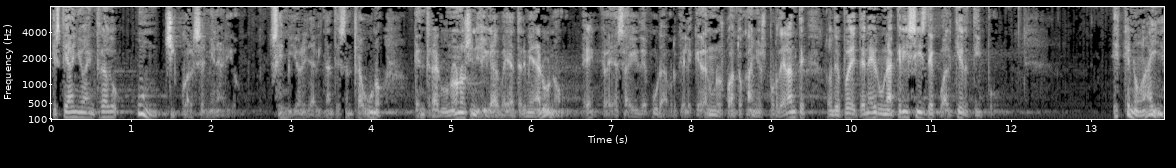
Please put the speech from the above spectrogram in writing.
Este año ha entrado un chico al seminario. Seis millones de habitantes ha entrado uno. Que entrar uno no significa que vaya a terminar uno, ¿eh? que vaya a salir de cura, porque le quedan unos cuantos años por delante donde puede tener una crisis de cualquier tipo. Es que no hay,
